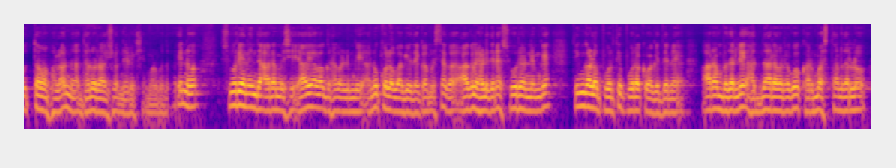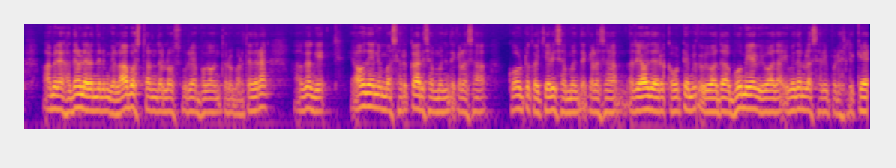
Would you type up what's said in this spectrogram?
ಉತ್ತಮ ಫಲವನ್ನು ಧನುರಾಶಿಯನ್ನು ನಿರೀಕ್ಷೆ ಮಾಡ್ಬೋದು. ಇನ್ನು ಸೂರ್ಯನಿಂದ ಆರಂಭಿಸಿ ಯಾವ್ಯಾವ ಗ್ರಹಗಳು ನಿಮಗೆ ಅನುಕೂಲವಾಗಿದೆ ಗಮನಿಸಿದಾಗ, ಆಗಲೇ ಹೇಳಿದ್ದೇನೆ, ಸೂರ್ಯನ ನಿಮಗೆ ತಿಂಗಳ ಪೂರ್ತಿ ಪೂರಕವಾಗಿದ್ದೇನೆ. ಆರಂಭದಲ್ಲಿ ಹದಿನಾರವರೆಗೂ ಕರ್ಮಸ್ಥಾನದಲ್ಲೂ, ಆಮೇಲೆ ಹದಿನೇಳರಿಂದ ನಿಮಗೆ ಲಾಭಸ್ಥಾನದಲ್ಲೂ ಸೂರ್ಯ ಭಗವಂತರು ಬರ್ತಾಯಿದ್ದಾರೆ ಹಾಗಾಗಿ ಯಾವುದೇ ನಿಮ್ಮ ಸರ್ಕಾರಿ ಸಂಬಂಧಿತ ಕೆಲಸ, ಕೋರ್ಟ್ ಕಚೇರಿ ಸಂಬಂಧಿತ ಕೆಲಸ, ಅದು ಯಾವುದೇ ಕೌಟುಂಬಿಕ ವಿವಾದ, ಭೂಮಿಯ ವಿವಾದ, ಇವೆಲ್ಲ ಸರಿಪಡಿಸಲಿಕ್ಕೆ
